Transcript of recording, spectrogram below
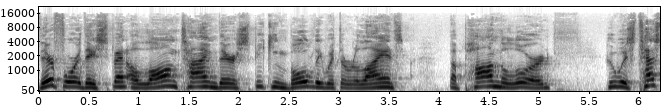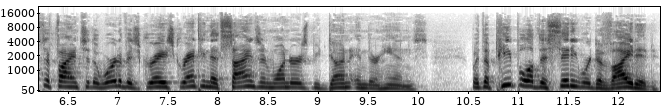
Therefore, they spent a long time there speaking boldly with the reliance upon the Lord, who was testifying to the word of his grace, granting that signs and wonders be done in their hands. But the people of the city were divided,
